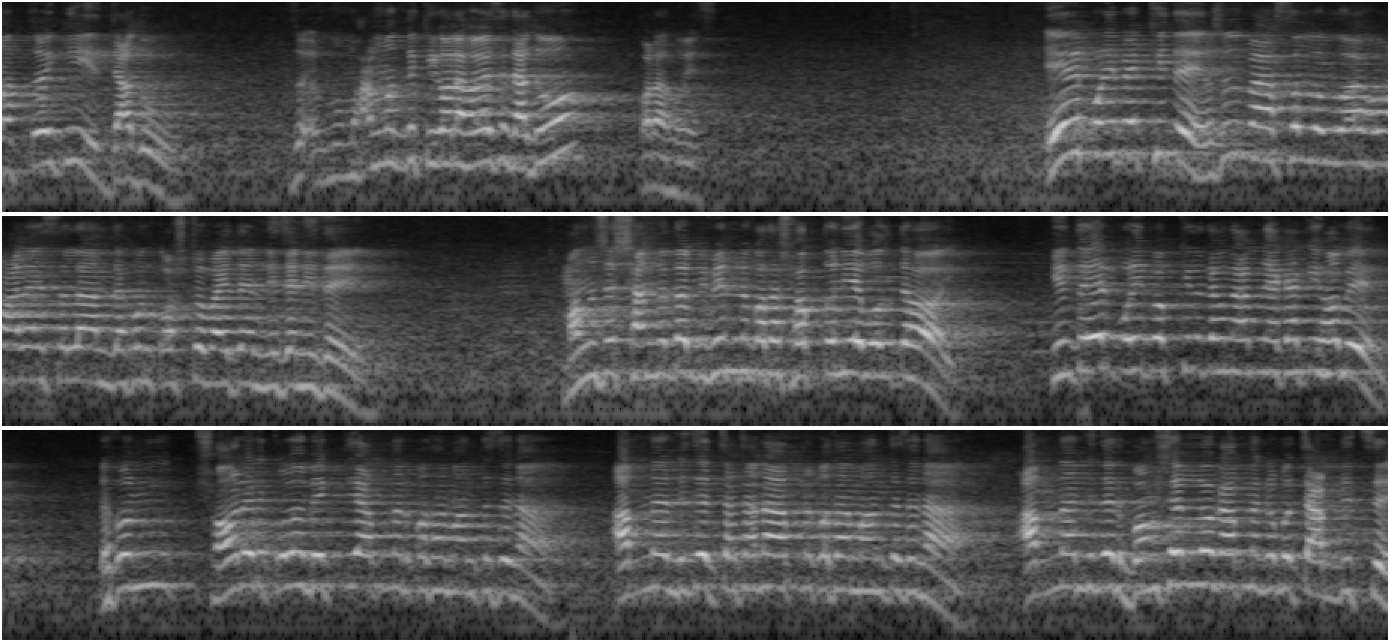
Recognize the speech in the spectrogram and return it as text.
মাত্র কি? জাদু। মুহাম্মদকে কি করা হয়েছে? জাদু করা হয়েছে। এর পরিপ্রেক্ষিতে রসুল আলাইহি যখন কষ্ট পাইতেন নিজে নিজে, মানুষের সামনে তো বিভিন্ন কথা শক্ত নিয়ে বলতে হয়, কিন্তু এর পরিপ্রেক্ষিতে যখন আপনি একাকী হবেন, তখন শহরের কোনো ব্যক্তি আপনার কথা মানতেছে না, আপনার নিজের চাচানা আপনার কথা মানতেছে না, আপনার নিজের বংশের লোক আপনাকে চাপ দিচ্ছে,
